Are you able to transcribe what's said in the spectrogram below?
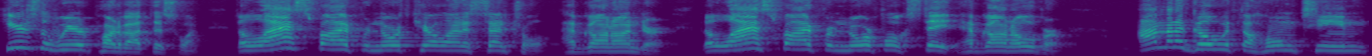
Here's the weird part about this one: the last five for North Carolina Central have gone under. The last five from Norfolk State have gone over. I'm going to go with the home team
